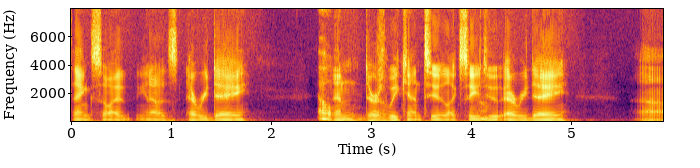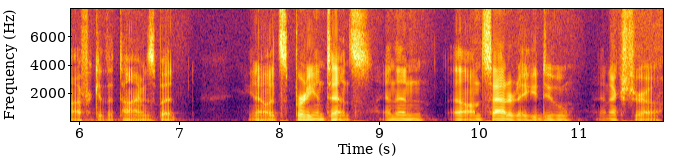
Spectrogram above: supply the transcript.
thing, so I, you know, it's every day, Oh. and there's a weekend too. Like so, you do every day. Uh, I forget the times, but you know, it's pretty intense. And then uh, on Saturday, you do an extra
